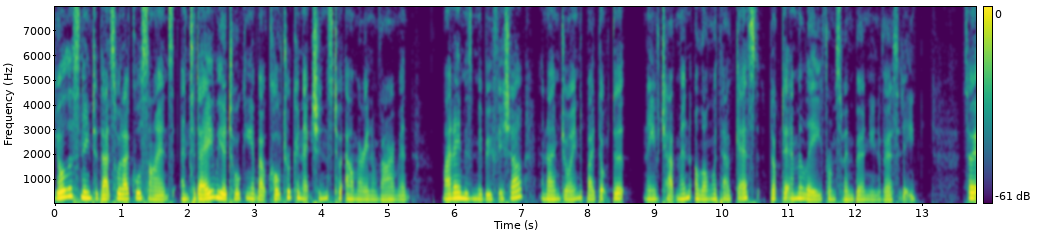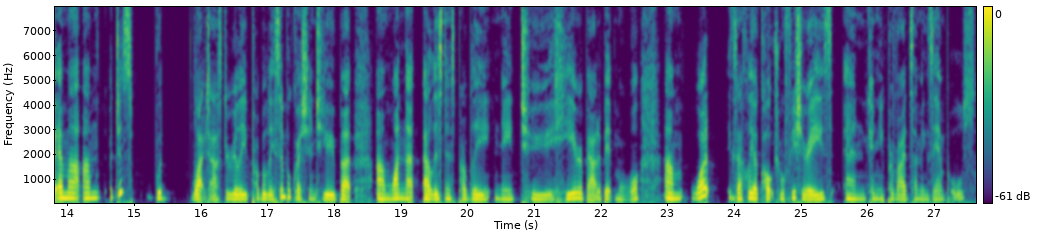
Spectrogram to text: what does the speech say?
You're listening to That's What I Call Science, and today we are talking about cultural connections to our marine environment. My name is Mibu Fisher, and I'm joined by Dr. Neve Chapman, along with our guest, Dr. Emma Lee from Swinburne University. So, Emma, um, I just would like to ask a really probably simple question to you, but um, one that our listeners probably need to hear about a bit more. Um, what exactly are cultural fisheries, and can you provide some examples?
